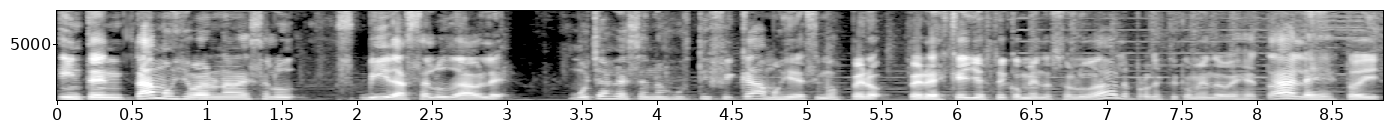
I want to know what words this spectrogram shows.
intentamos llevar una vida saludable, muchas veces nos justificamos y decimos, pero, pero es que yo estoy comiendo saludable porque estoy comiendo vegetales, estoy,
